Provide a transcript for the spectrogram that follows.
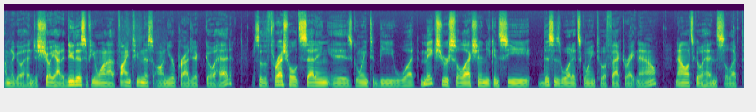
I'm going to go ahead and just show you how to do this. If you want to fine tune this on your project, go ahead. So the threshold setting is going to be what makes your selection. You can see this is what it's going to affect right now. Now let's go ahead and select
